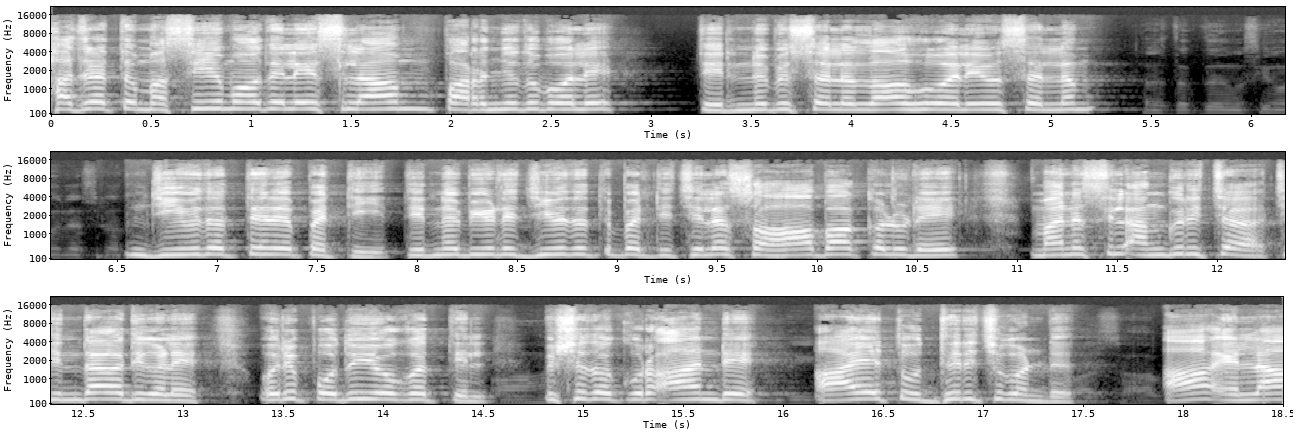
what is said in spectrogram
ഹജ്രത്ത് മസീമോദ് അലൈഹി ഇസ്ലാം പറഞ്ഞതുപോലെ തിരുനബി സല്ലാഹു അലൈഹി വസല്ലം ജീവിതത്തിനെ പറ്റി തിരുനബിയുടെ ജീവിതത്തെ പറ്റി ചില സ്വഹാബാക്കളുടെ മനസ്സിൽ അങ്കുരിച്ച ചിന്താഗതികളെ ഒരു പൊതുയോഗത്തിൽ വിശുദ്ധ ഖുർആന്റെ ആയത്ത് ഉദ്ധരിച്ചുകൊണ്ട് ആ എല്ലാ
